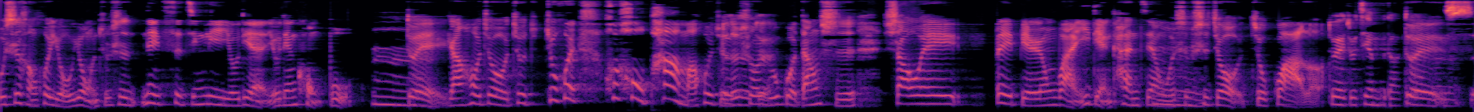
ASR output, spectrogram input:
不是很会游泳，就是那次经历有点有点恐怖，嗯对，然后就就就会会后怕嘛，会觉得说，如果当时稍微被别人晚一点看见，我是不是嗯就就挂了？对就见不到对，了是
